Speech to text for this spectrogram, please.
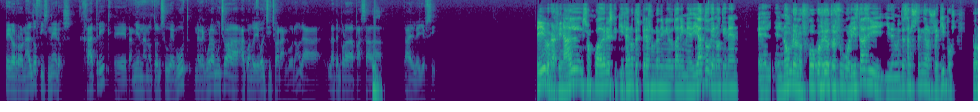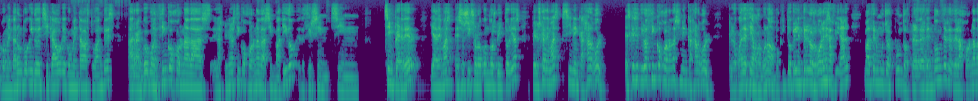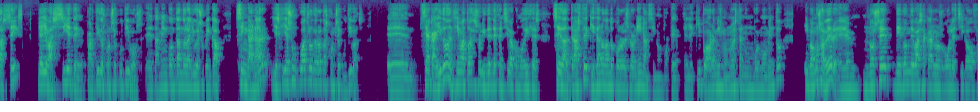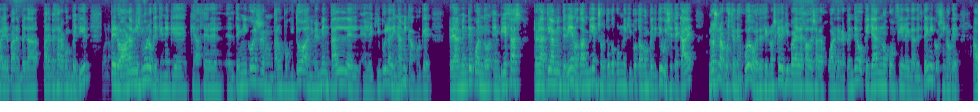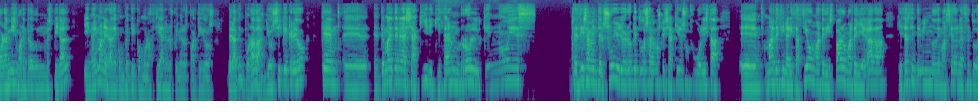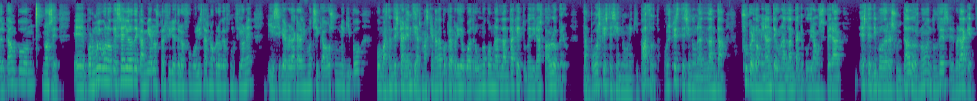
pero Ronaldo Cisneros, hat-trick, eh, también anotó en su debut. Me recuerda mucho a, cuando llegó el Chicho Arango, ¿no? La, la temporada pasada al AFC. Sí, porque al final son jugadores que quizá no te esperas un rendimiento tan inmediato, que no tienen el, nombre o los focos de otros futbolistas y, de momento están sosteniendo a sus equipos. Por comentar un poquito de Chicago que comentabas tú antes, arrancó con cinco jornadas, las primeras cinco jornadas sin batido, es decir, sin, sin, sin perder, y además, eso sí, solo con dos victorias, pero es que además sin encajar gol. Es que se tiró cinco jornadas sin encajar gol. Lo cual decíamos, bueno, a poquito que le entre los goles al final va a hacer muchos puntos, pero desde entonces, desde la jornada 6, ya lleva siete partidos consecutivos, eh, también contando la US Open Cup, sin ganar, y es que ya son cuatro derrotas consecutivas. Eh, se ha caído, encima toda esa solidez defensiva, como dices, se ha ido al traste, quizá no tanto por Slonina, sino porque el equipo ahora mismo no está en un buen momento. y vamos a ver, eh, no sé de dónde va a sacar los goles Chicago Fire para empezar, para empezar a competir, pero ahora mismo lo que tiene que, hacer el, técnico es remontar un poquito a nivel mental el, equipo y la dinámica, porque realmente cuando empiezas relativamente bien o tan bien, sobre todo con un equipo tan competitivo y se te cae, no es una cuestión de juego, es decir, no es que el equipo haya dejado de saber jugar de repente o que ya no confíe en la idea del técnico, sino que ahora mismo han entrado en una espiral y no hay manera de competir como lo hacían en los primeros partidos de la temporada. Yo sí que creo que eh, el tema de tener a Shakiri quizá en un rol que no es precisamente el suyo, yo creo que todos sabemos que Shakiri es un futbolista eh, más de finalización, más de disparo, más de llegada, quizás está interviniendo demasiado en el centro del campo, no sé, eh, por muy bueno que sea, yo lo de cambiar los perfiles de los futbolistas no creo que funcione y sí que es verdad que ahora mismo Chicago es un equipo con bastantes carencias, más que nada porque ha perdido 4-1 con un Atlanta que tú me dirás, Pablo, pero tampoco es que esté siendo un equipazo, tampoco es que esté siendo un Atlanta súper dominante, un Atlanta que pudiéramos esperar este tipo de resultados, ¿no? Entonces, es verdad que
